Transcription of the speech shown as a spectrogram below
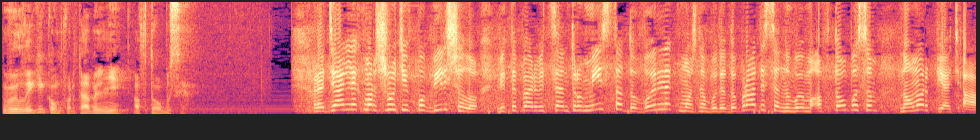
великі комфортабельні автобуси. Радіальних маршрутів побільшало. Відтепер від центру міста до Винник можна буде добратися новим автобусом номер 5А.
